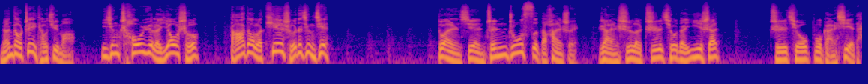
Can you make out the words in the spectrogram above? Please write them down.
难道这条巨蟒已经超越了妖蛇，达到了天蛇的境界？断线珍珠似的汗水染湿了知秋的衣衫，知秋不敢懈怠。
